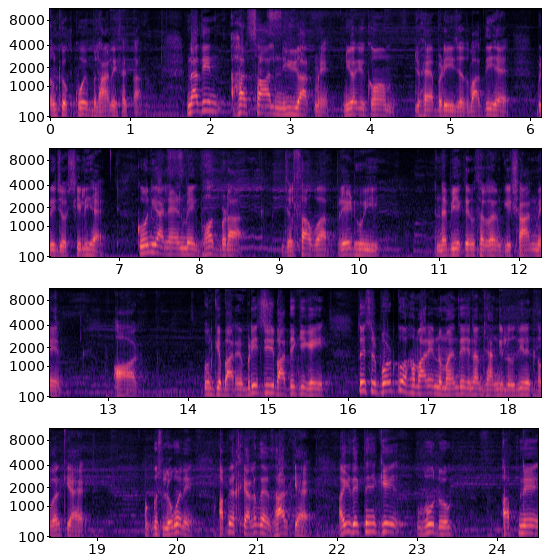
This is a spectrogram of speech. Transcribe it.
ان کو کوئی بھلا نہیں سکتا۔ ناظرین، ہر سال نیو یارک میں، نیو یارک کی قوم جو ہے، بڑی جذباتی ہے، بڑی جوشیلی ہے۔ کونی آئی لینڈ میں ایک بہت بڑا جلسہ ہوا، پریڈ ہوئی نبی کریم صلی اللہ علیہ وسلم کی شان میں اور ان کے بارے میں بڑی اچھی باتیں کی گئیں۔ تو اس رپورٹ کو ہمارے نمائندے جناب جہانگیر لودھی نے کور کیا ہے اور کچھ لوگوں نے اپنے خیالات کا اظہار کیا ہے۔ آئیے دیکھتے ہیں کہ وہ لوگ اپنے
